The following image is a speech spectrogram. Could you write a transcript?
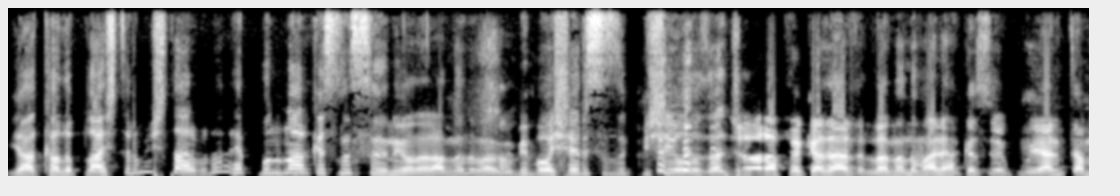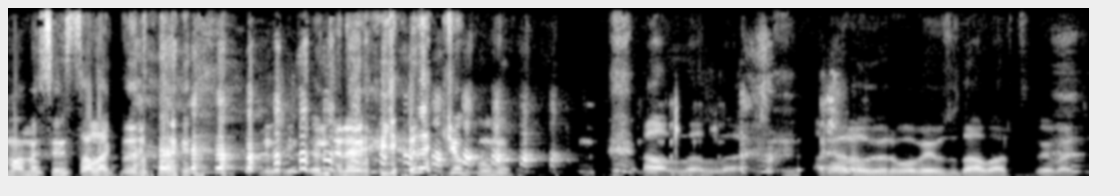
Ya kalıplaştırmışlar bunu. Hep bunun arkasına sığınıyorlar anladın mı? Bir başarısızlık bir şey olursa coğrafya kaderdir. Lan oğlum alakası yok. Bu yani tamamen senin salaklığın. Ötelemeye gerek yok bunu. Allah Allah. Ayar oluyorum. O mevzu da abartılıyor bence.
